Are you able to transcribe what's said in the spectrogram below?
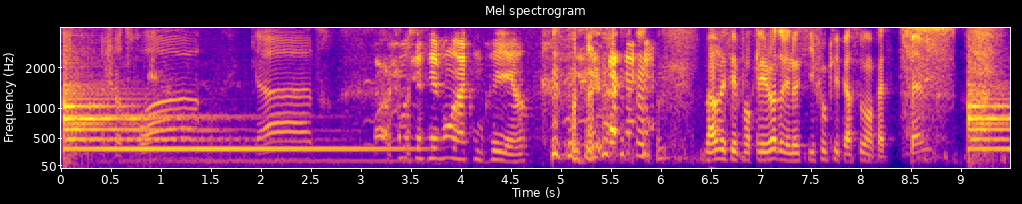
choix 3, 4. Alors, Je pense que c'est bon, on a compris. Hein. Non, mais c'est pour que les joueurs deviennent aussi fous que les persos en fait. Bah oui.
